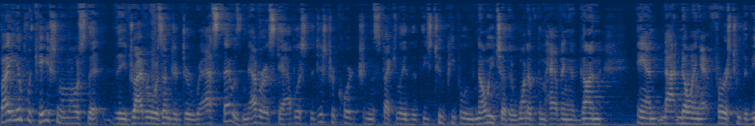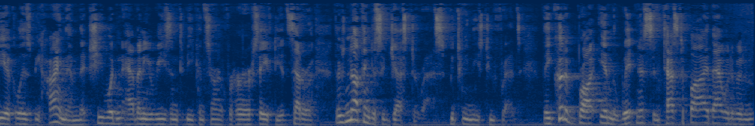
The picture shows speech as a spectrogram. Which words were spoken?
by implication almost that the driver was under duress, that was never established. The district court shouldn't speculate that these two people who know each other, one of them having a gun and not knowing at first who the vehicle is behind them, that she wouldn't have any reason to be concerned for her safety, et cetera. There's nothing to suggest duress between these two friends. They could have brought in the witness and testify. That would have been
